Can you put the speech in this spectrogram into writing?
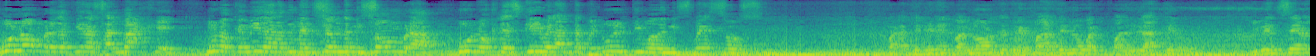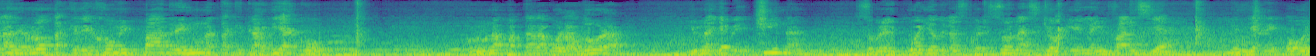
Un hombre de fiera salvaje, uno que mida la dimensión de mi sombra, uno que describe el antepenúltimo de mis besos. Para tener el valor de trepar de nuevo al cuadrilátero y vencer la derrota que dejó mi padre en un ataque cardíaco con una patada voladora y una llave china sobre el cuello de las personas que odié en la infancia y el día de hoy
